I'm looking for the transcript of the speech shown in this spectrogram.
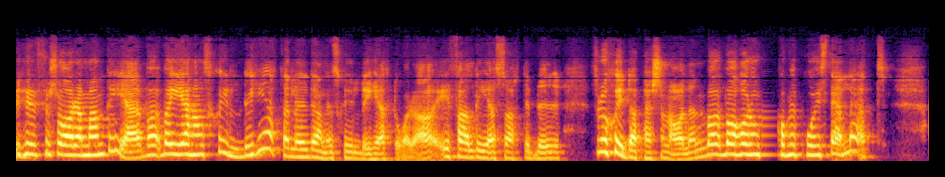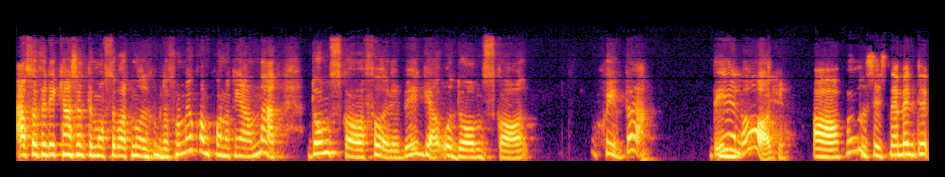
hur försvarar man det? Vad, vad, är hans skyldighet eller dennes skyldighet då, då? Ifall det är så att det blir för att skydda personalen. Vad, vad har de kommit på istället? Alltså för det kanske inte måste vara ett munskydd, då får man komma på något annat. De ska förebygga och de ska skydda. Det är mm. lag. Ja, precis. Nej, men det,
